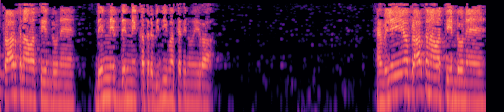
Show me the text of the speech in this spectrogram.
ප්‍රාර්ථනාවක් තියෙන්න ඕනේ. දෙන්නේ දෙන්නෙක් අතර බිඳීමක් ඇති නොවේවා. හැම වෙලේම ප්‍රාර්ථනාවක් තියෙන්න ඕනේ.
